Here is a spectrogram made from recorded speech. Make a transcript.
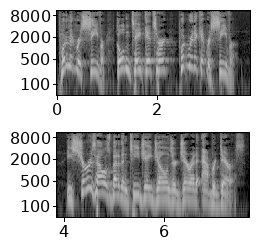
Put him at receiver. Golden Tate gets hurt. Put Riddick at receiver. He sure as hell is better than TJ Jones or Jared Abbrederis.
